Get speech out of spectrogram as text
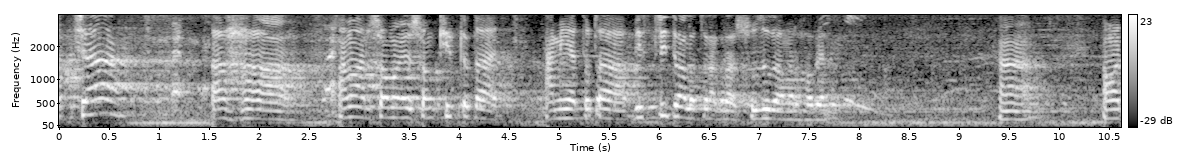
আচ্ছা। আহা, আমার সময়ের সংক্ষিপ্ততায় আমি এতটা বিস্তৃত আলোচনা করার সুযোগ আমার হবে না। হ্যাঁ আমার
